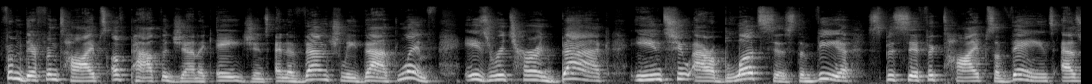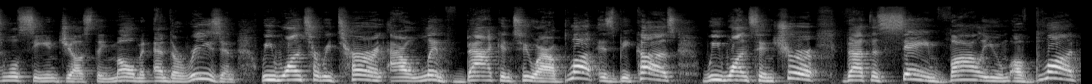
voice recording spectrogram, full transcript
from different types of pathogenic agents and eventually that lymph is returned back into our blood blood system via specific types of veins, as we'll see in just a moment. And the reason we want to return our lymph back into our blood is because we want to ensure that the same volume of blood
